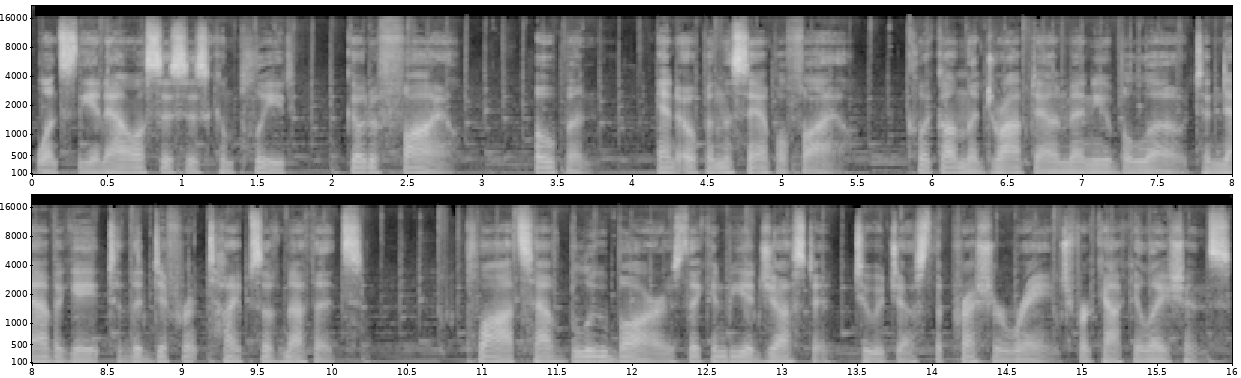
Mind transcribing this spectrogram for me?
Once the analysis is complete, go to File, Open, and open the sample file. Click on the drop-down menu below to navigate to the different types of methods. Plots have blue bars that can be adjusted to adjust the pressure range for calculations.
